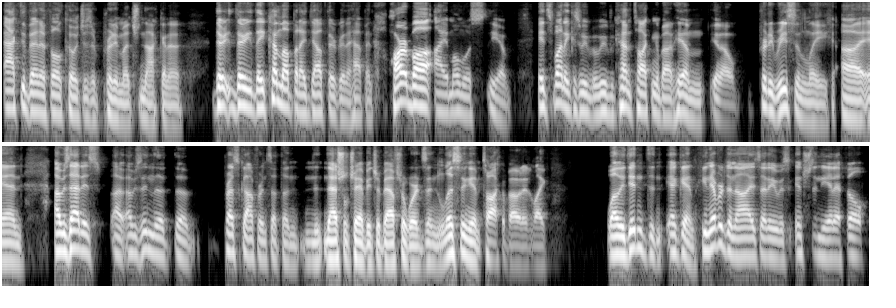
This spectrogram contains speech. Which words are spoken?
active NFL coaches are pretty much not going to. They they they come up, but I doubt they're going to happen. Harbaugh, I'm almost you know. It's funny because we've we've been kind of talking about him, you know, pretty recently, uh, and I was at his. I was in the the press conference at the national championship afterwards, and listening to him talk about it. Like, well, he didn't. Again, he never denies that he was interested in the NFL,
